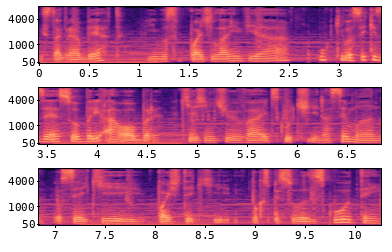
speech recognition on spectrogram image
Instagram aberta e você pode lá enviar o que você quiser sobre a obra que a gente vai discutir na semana. Eu sei que pode ter que poucas pessoas escutem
